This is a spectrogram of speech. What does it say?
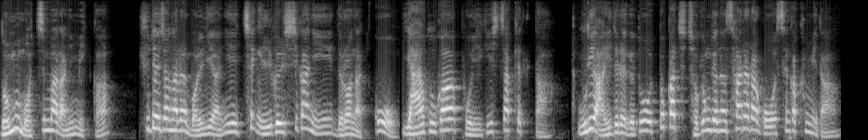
너무 멋진 말 아닙니까? 휴대전화를 멀리하니 책 읽을 시간이 늘어났고 야구가 보이기 시작했다. 우리 아이들에게도 똑같이 적용되는 사례라고 생각합니다.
